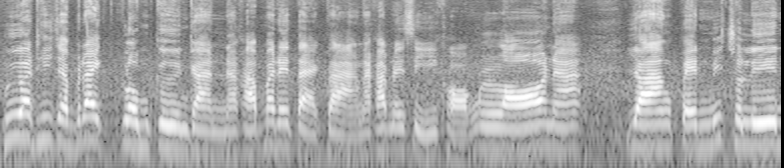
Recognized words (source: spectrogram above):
เพื่อที่จะไม่ได้กลมกลืนกันนะครับ ไม่ได้แตกต่างนะครับในสีของล้อนะ ยางเป็นมิชลิน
